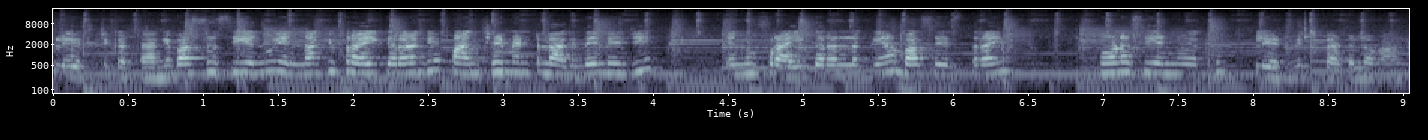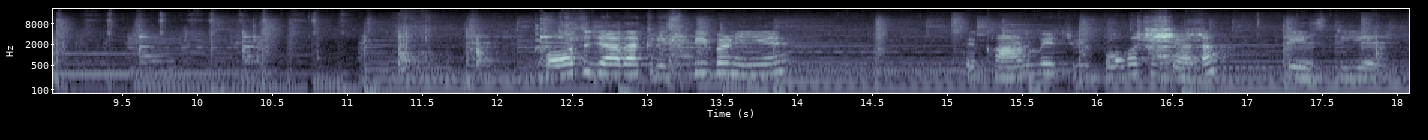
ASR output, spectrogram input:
ਪਲੇਟ 'ਚ ਕੱਟਾਂਗੇ। ਬਸ ਅਸੀਂ ਇਹਨੂੰ ਇੰਨਾ ਕਿ ਫਰਾਈ ਕਰਾਂਗੇ 5-6 ਮਿੰਟ ਲੱਗਦੇ ਨੇ ਜੀ। ਇਹਨੂੰ ਫਰਾਈ ਕਰਨ ਲੱਗੇ ਆ ਬਸ ਇਸ ਤਰ੍ਹਾਂ ਹੀ। ਹੁਣ ਅਸੀਂ ਇਹਨੂੰ ਇੱਕ ਪਲੇਟ ਵਿੱਚ ਕੱਢ ਲਵਾਂਗੇ। ਬਹੁਤ ਜ਼ਿਆਦਾ ਕ੍ਰਿਸਪੀ ਬਣੀ ਹੈ ਤੇ ਖਾਣ ਵਿੱਚ ਵੀ ਬਹੁਤ ਹੀ ਜ਼ਿਆਦਾ ਟੇਸਟੀ ਹੈ ਜੀ।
